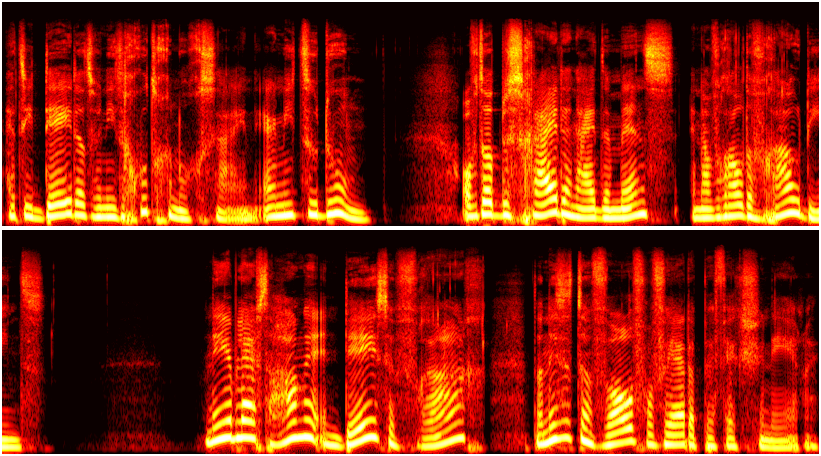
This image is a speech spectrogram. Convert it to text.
Het idee dat we niet goed genoeg zijn, er niet toe doen, of dat bescheidenheid de mens en dan vooral de vrouw dient. Wanneer je blijft hangen in deze vraag, dan is het een val voor verder perfectioneren,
